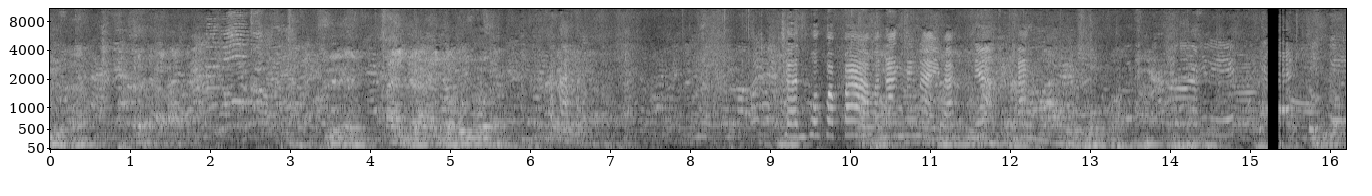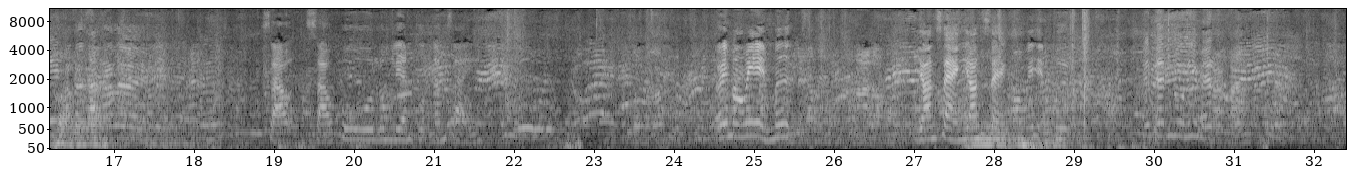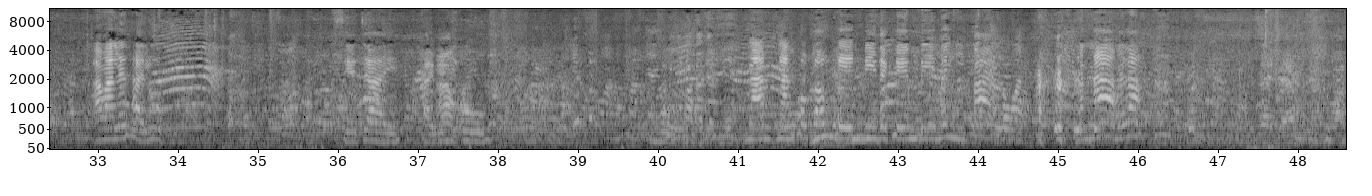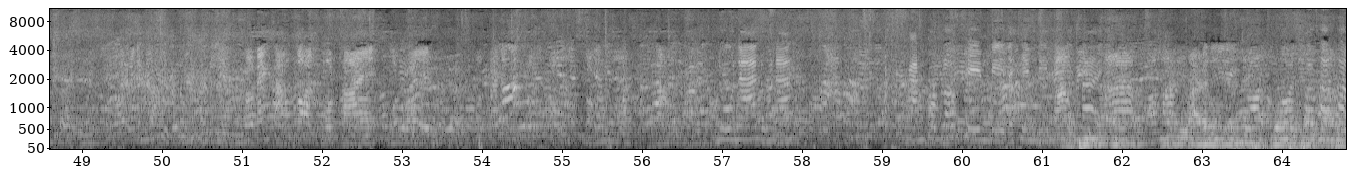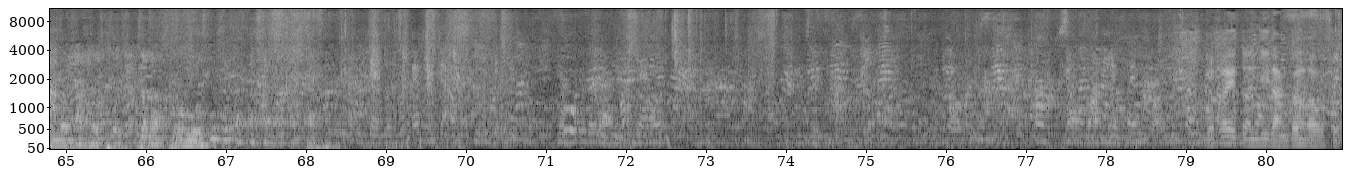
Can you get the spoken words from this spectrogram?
ยืดนะคือไงให้เยื่อให้เหยื่อโวยวเชิญพวกป้าป้าๆมานั่งข้างในปะเนี่ยนั่งลงก่อนสาวสาวครูโรงเรียนกุดน้ำใส เอ้ย มองไม่เห็นมืด ย้อนแสงย้อนแสงมองไม่เห็นมืด เพชรเพชรดูนี่เพชรเอามาเลยถ่ายรูป เสียใจ ถ่ายวิดีโอ งานงานครบรอบเกมดีแต่เคมดีไม่มีป้ายมันหน้าไหมล่ะเราแบงค์สามก่อน หมดไปหมดไปดูนะดูนะ งานครบรอบเคมดี แต่เคมดีไม่ปีมีนะป้ายครับนโยบายโรงเรียนให้กับน้องชายมาโรงเรียนครับสำหรับครูกุญแจลงมาแป๊บนึงจะเอาที่เป็นสองวันเดี๋ยวค่อยมาเดี๋ยวค่อยตอนทีหลังตอนเราเสร็จ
